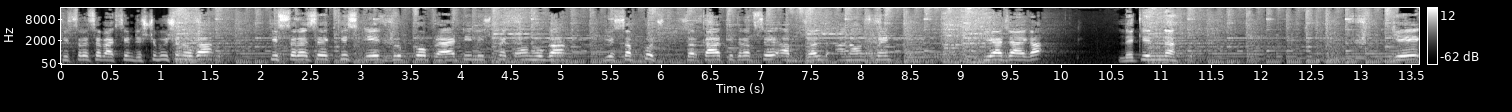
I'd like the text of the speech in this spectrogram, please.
किस तरह से वैक्सीन डिस्ट्रीब्यूशन होगा, किस तरह से, किस एज ग्रुप को प्रायोरिटी लिस्ट में कौन होगा, ये सब कुछ सरकार की तरफ़ से अब जल्द अनाउंसमेंट किया जाएगा। लेकिन, ये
